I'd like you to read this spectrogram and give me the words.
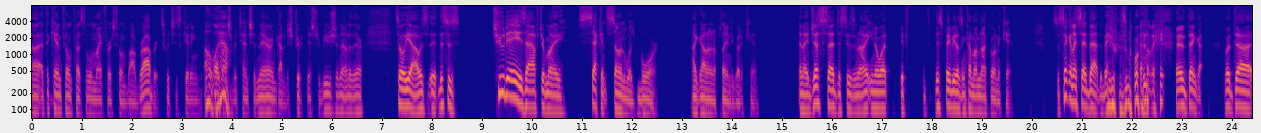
Uh, at the Cannes Film Festival, my first film, Bob Roberts, which is getting Oh, a whole wow. bunch of attention there, and got a distrib- distribution out of there. So yeah, I was. Uh, this is two days after my second son was born. I got on a plane to go to Cannes, and I just said to Susan, "I, you know what? If if this baby doesn't come, I'm not going to Cannes." So second I said that, the baby was born, and thank God. But uh,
